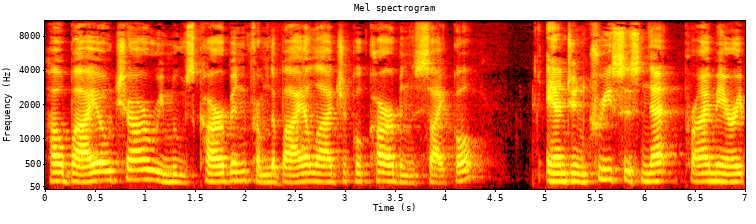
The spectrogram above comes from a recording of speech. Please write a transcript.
how biochar removes carbon from the biological carbon cycle, and increases net primary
